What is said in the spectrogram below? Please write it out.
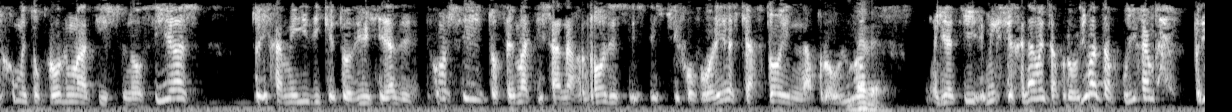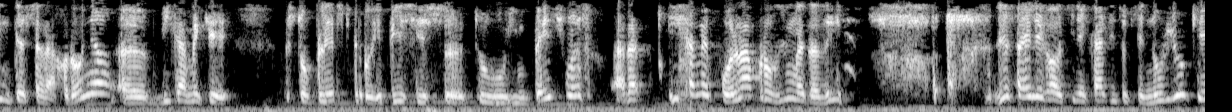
έχουμε το πρόβλημα της νοθείας το είχαμε ήδη και το 2020, το θέμα της αναγνώρισης της ψηφοφορίας και αυτό είναι ένα πρόβλημα. Γιατί μην ξεχνάμε τα προβλήματα που είχαμε πριν τέσσερα χρόνια. Ε, μπήκαμε και στο πλαίσιο επίσης ε, του impeachment. Άρα είχαμε πολλά προβλήματα. Δεν, δεν θα έλεγα ότι είναι κάτι το καινούριο και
